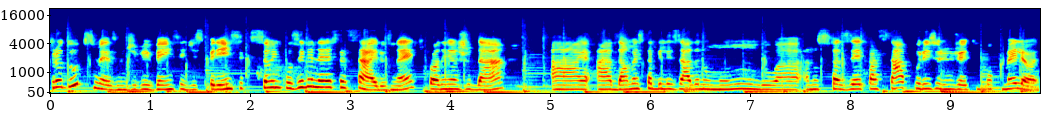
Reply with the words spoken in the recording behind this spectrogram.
produtos mesmo, de vivência e de experiência que são inclusive necessários, né, que podem ajudar a, a, dar uma estabilizada no mundo, a, a, nos fazer passar por isso de um jeito um pouco melhor.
